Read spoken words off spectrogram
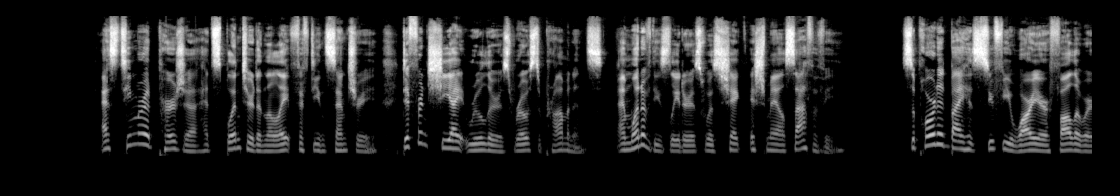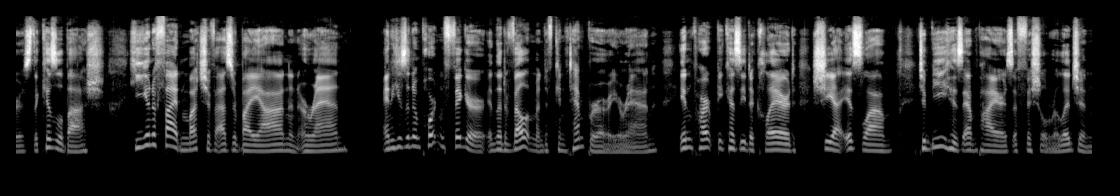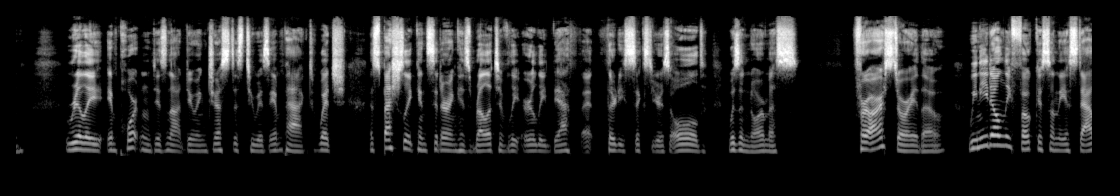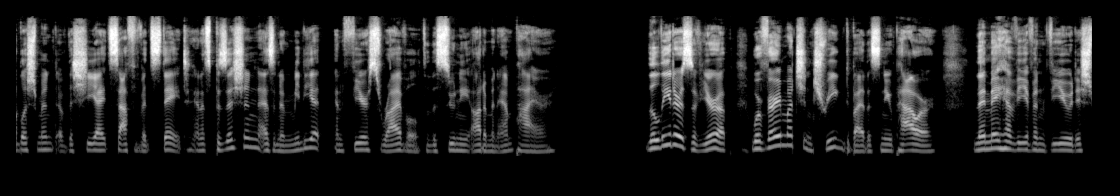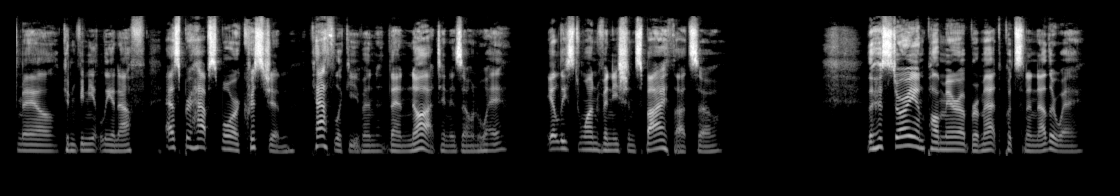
As Timurid Persia had splintered in the late 15th century, different Shiite rulers rose to prominence, and one of these leaders was Sheikh Ismail Safavi. Supported by his Sufi warrior followers, the Kizilbash, he unified much of Azerbaijan and Iran, and he's an important figure in the development of contemporary Iran, in part because he declared Shia Islam to be his empire's official religion. Really, important is not doing justice to his impact, which, especially considering his relatively early death at 36 years old, was enormous. For our story, though, we need only focus on the establishment of the Shiite Safavid state and its position as an immediate and fierce rival to the Sunni Ottoman Empire. The leaders of Europe were very much intrigued by this new power. They may have even viewed Ismail, conveniently enough, as perhaps more Christian, Catholic even, than not in his own way. At least one Venetian spy thought so. The historian Palmira Brummett puts it another way.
